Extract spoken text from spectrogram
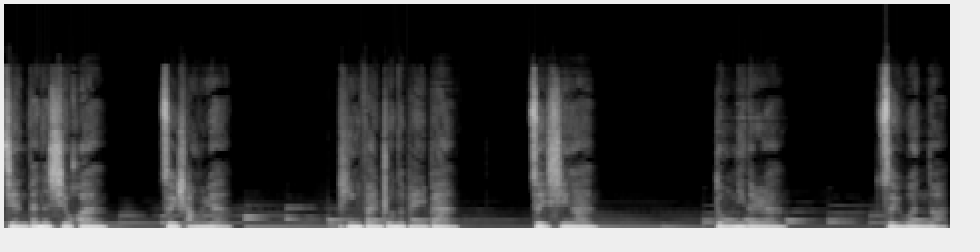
简单的喜欢最长远，平凡中的陪伴最心安，懂你的人最温暖。”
